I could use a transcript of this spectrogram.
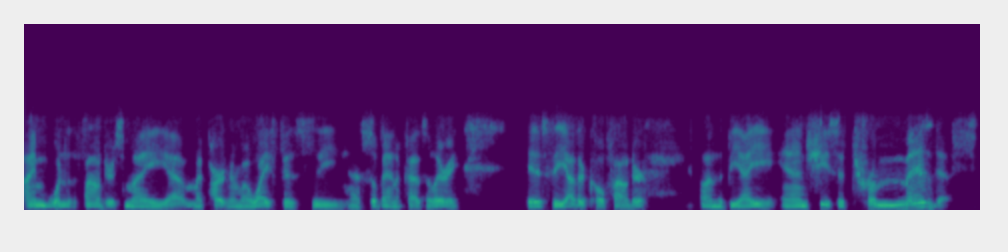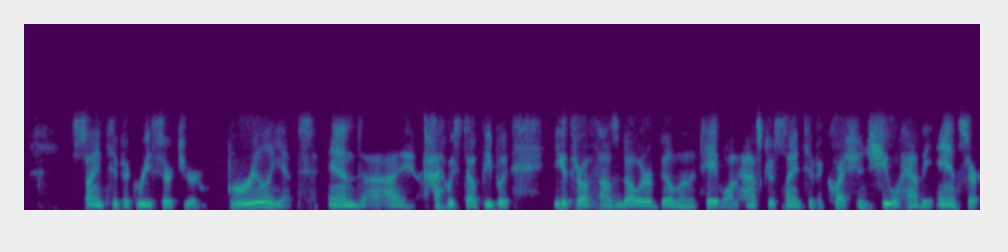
I'm one of the founders. My uh, my partner, my wife, is the uh, Silvana Fazzolari, is the other co-founder, on the BIE, and she's a tremendous scientific researcher, brilliant. And I, I always tell people, you could throw a thousand dollar bill on the table and ask her a scientific question, she will have the answer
